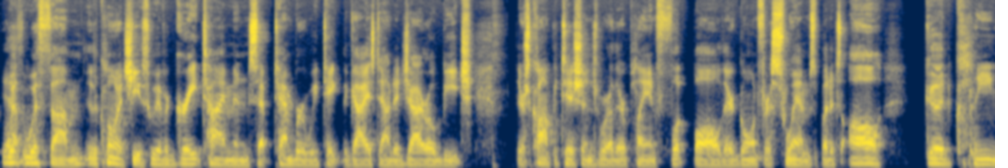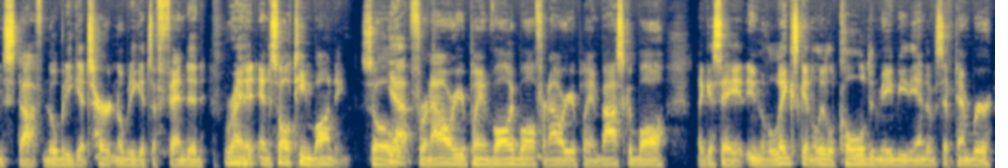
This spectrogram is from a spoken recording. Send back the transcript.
yeah. with with um the Kelowna Chiefs, we have a great time in September. We take the guys down to Gyro Beach there's competitions where they're playing football, they're going for swims, but it's all good, clean stuff. Nobody gets hurt, nobody gets offended, right? And, it, and it's all team bonding. So yeah. for an hour you're playing volleyball, for an hour you're playing basketball. Like I say, you know the lake's getting a little cold, and maybe the end of September,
